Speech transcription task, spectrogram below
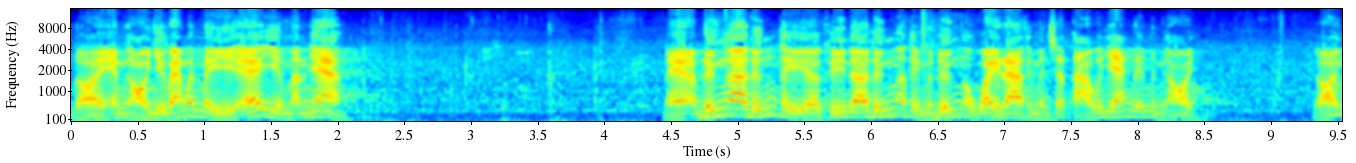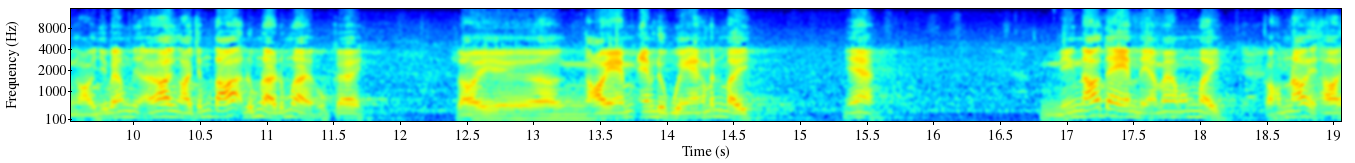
rồi em ngồi như bán bánh mì ế giùm anh nha. Nè đứng đứng thì ờ, khi đứng thì mình đứng rồi quay ra thì mình sẽ tạo cái dáng để mình ngồi rồi ngồi như bán ơi ngồi chấm tó đúng rồi đúng rồi. Ok. Rồi ờ, ngồi em em được quyền ăn bánh mì. Nha. Miễn nói tới em thì em ăn bánh mì. Còn không nói thì thôi.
